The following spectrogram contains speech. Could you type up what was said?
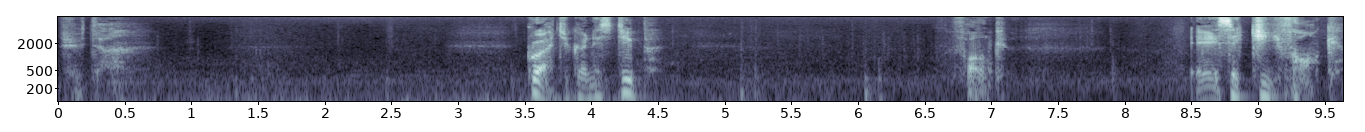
Putain. Quoi, tu connais ce type? Franck, Et c'est qui, Franck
